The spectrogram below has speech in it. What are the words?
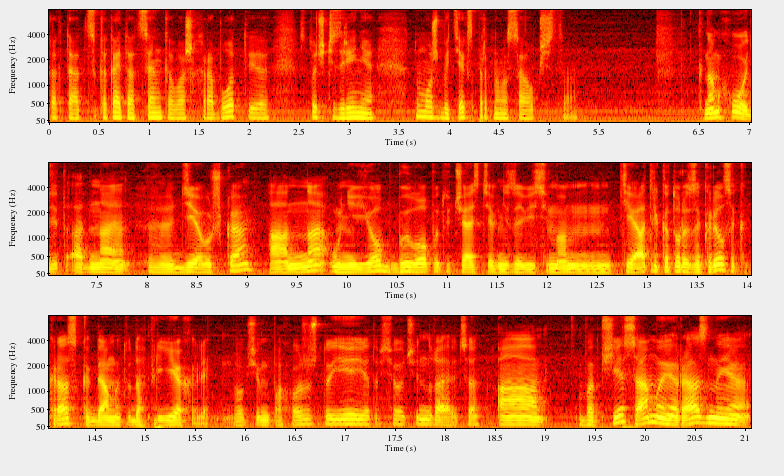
Как-то, какая-то оценка ваших работ э, с точки зрения, ну, может быть, экспертного сообщества? К нам ходит одна э, девушка, Анна, у нее был опыт участия в независимом театре, который закрылся как раз, когда мы туда приехали. В общем, похоже, что ей это все очень нравится. А Вообще самые разные,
